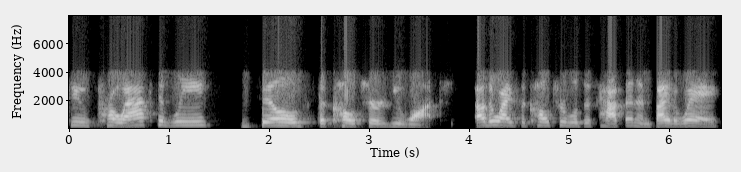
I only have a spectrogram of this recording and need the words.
to proactively build the culture you want. Otherwise, the culture will just happen. And by the way,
